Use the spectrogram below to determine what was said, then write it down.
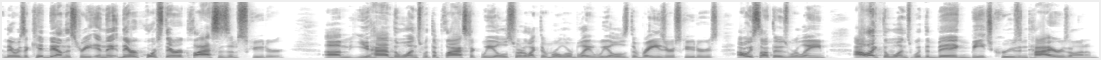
There was a kid down the street, and they, there, of course, there are classes of scooter. Um, you have the ones with the plastic wheels, sort of like the rollerblade wheels, the razor scooters. I always thought those were lame. I like the ones with the big beach cruising tires on them.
